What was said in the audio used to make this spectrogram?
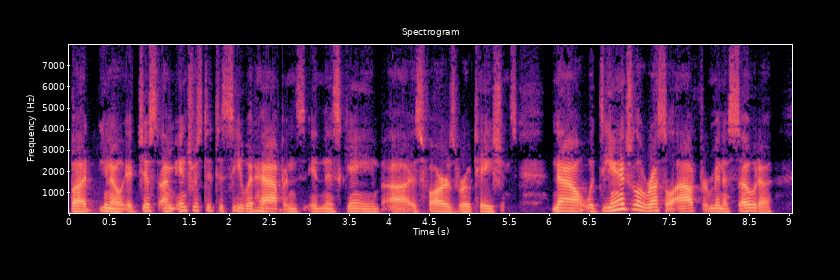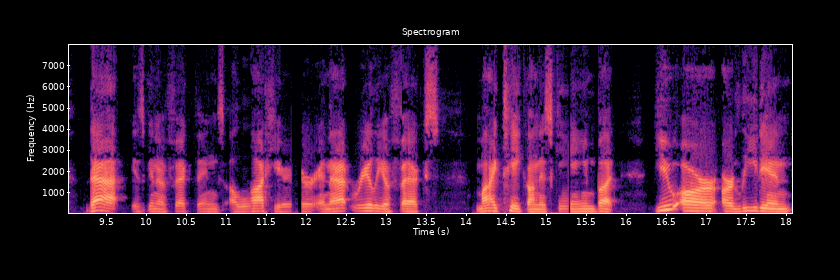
but you know, it just I'm interested to see what happens in this game uh, as far as rotations. Now, with D'Angelo Russell out for Minnesota, that is going to affect things a lot here, and that really affects my take on this game. But you are our lead-in,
